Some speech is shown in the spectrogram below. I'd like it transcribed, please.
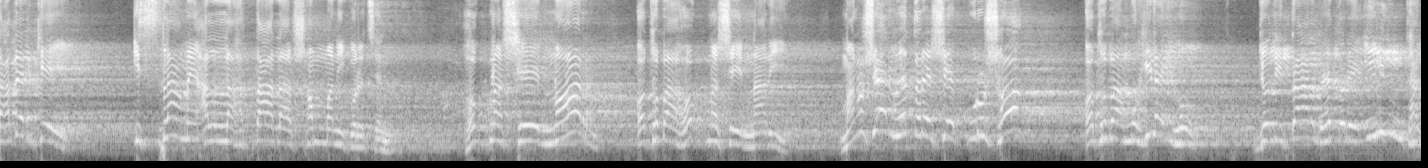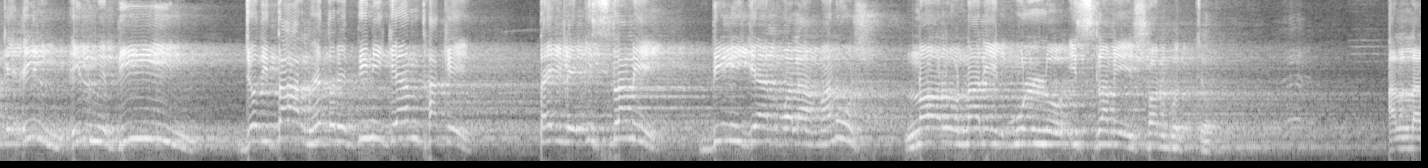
তাদেরকে ইসলামে আল্লাহ তাআলা সম্মানী করেছেন। হোক না সে নর অথবা হোক না সে নারী, মানুষের ভেতরে সে পুরুষ হোক অথবা মহিলাই হোক, যদি তার ভেতরে ইলম থাকে, ইলম, ইলমে দিন, যদি তার ভেতরে দিনই জ্ঞান থাকে, তাইলে ইসলামে দিনই জ্ঞানওয়ালা মানুষ নর নারীর মূল্য ইসলামে সর্বোচ্চ। আল্লাহ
